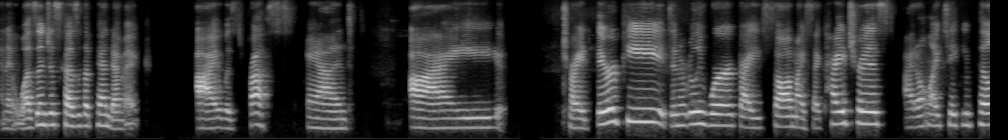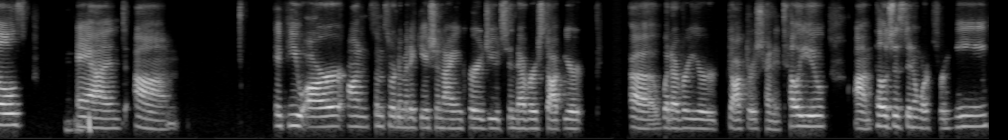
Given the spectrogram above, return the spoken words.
and it wasn't just because of the pandemic. I was depressed and I tried therapy. It didn't really work. I saw my psychiatrist. I don't like taking pills. And um, if you are on some sort of medication, I encourage you to never stop your uh, whatever your doctor is trying to tell you. Um, pills just didn't work for me.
